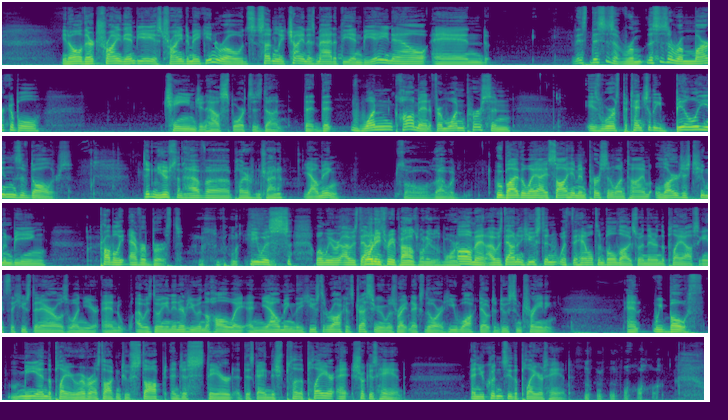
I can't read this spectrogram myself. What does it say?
you know, they're trying, the NBA is trying to make inroads. Suddenly China's mad at the NBA now. And this, this, is, a rem, this is a remarkable change in how sports is done. That, that one comment from one person is worth potentially billions of dollars. Didn't Houston have a player from China? Yao Ming, So that would who, by the way, I saw him in person one time, largest human being probably ever birthed. He was when we were. I was down. in- 43 pounds when he was born. Oh man, I was down in Houston with the Hamilton Bulldogs when they were in the playoffs against the Houston Aeros one year, and I was doing an interview in the hallway, and Yao Ming, the Houston Rockets dressing room, was right next door, and he walked out to do some training, and we both, me and the player, whoever I was talking to, stopped and just stared at this guy, and the, player uh, shook his hand, and you couldn't see the player's hand.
